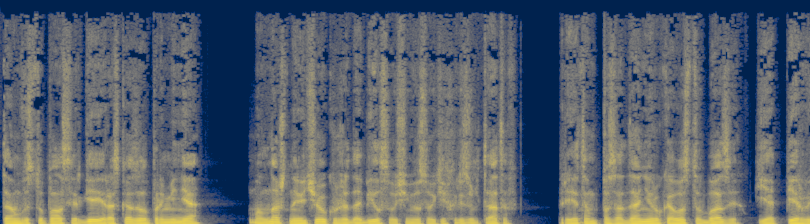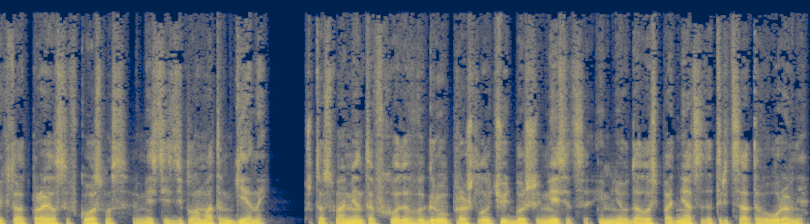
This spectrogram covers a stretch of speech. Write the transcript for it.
Там выступал Сергей и рассказывал про меня, Мол, наш новичок уже добился очень высоких результатов. При этом по заданию руководства базы я первый, кто отправился в космос вместе с дипломатом Геной. Что с момента входа в игру прошло чуть больше месяца, и мне удалось подняться до 30 уровня.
